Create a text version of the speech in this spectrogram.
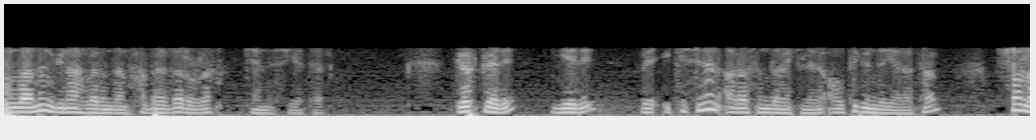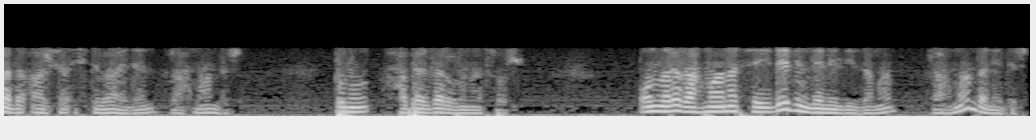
Kullarının günahlarından haberdar olarak kendisi yeter. Gökleri, yeri ve ikisinin arasındakileri altı günde yaratan, sonra da arşa istiva eden Rahmandır. Bunu haberdar olana sor. Onlara Rahman'a secde edin denildiği zaman Rahman da nedir?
